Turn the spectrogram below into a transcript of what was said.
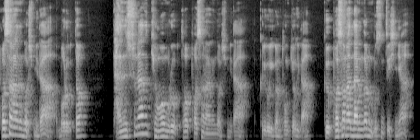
벗어나는 것입니다. 뭐로부터? 단순한 경험으로부터 벗어나는 것입니다. 그리고 이건 동격이다. 그 벗어난다는 건 무슨 뜻이냐?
